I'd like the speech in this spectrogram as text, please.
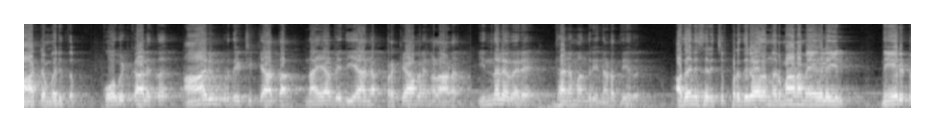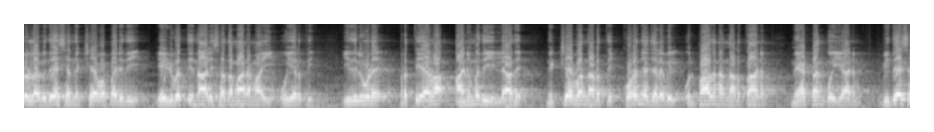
മാറ്റം വരുത്തും. കോവിഡ് കാലത്ത് ആരും പ്രതീക്ഷിക്കാത്ത നയവ്യതിയാന പ്രഖ്യാപനങ്ങളാണ് ഇന്നലെ വരെ ധനമന്ത്രി നടത്തിയത്. അതനുസരിച്ച് പ്രതിരോധ നിർമ്മാണ മേഖലയിൽ നേരിട്ടുള്ള വിദേശ നിക്ഷേപ പരിധി എഴുപത്തിനാല് ശതമാനമായി ഉയർത്തി. ഇതിലൂടെ പ്രത്യേക അനുമതിയില്ലാതെ നിക്ഷേപം നടത്തി കുറഞ്ഞ ചെലവിൽ ഉൽപാദനം നടത്താനും നേട്ടം കൊയ്യാനും വിദേശ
